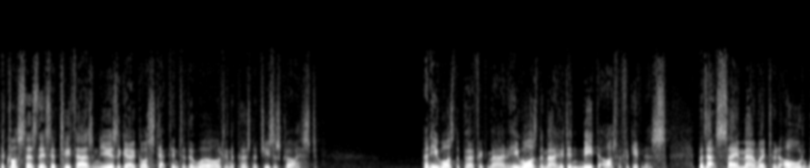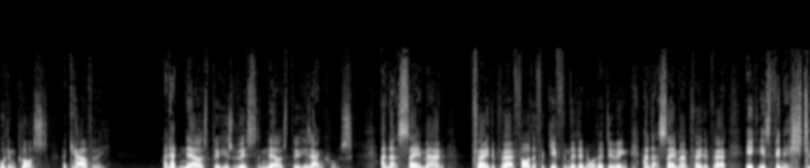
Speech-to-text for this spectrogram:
The cross says this that 2,000 years ago, God stepped into the world in the person of Jesus Christ. And he was the perfect man. He was the man who didn't need to ask for forgiveness. But that same man went to an old wooden cross at Calvary and had nails through his wrists and nails through his ankles. And that same man prayed the prayer, Father, forgive them, they don't know what they're doing. And that same man prayed the prayer, It is finished.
